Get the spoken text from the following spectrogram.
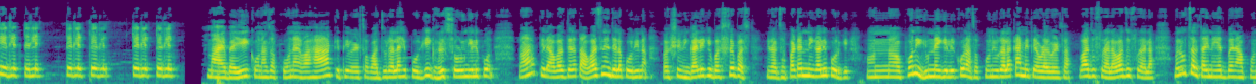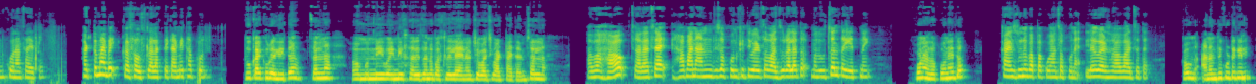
टिरलिक टिरलिक टिरलिक टिरलिक टिरलिक टिरलिक. माय बाई कोणाचा फोन आहे वा हा किती वेळचा बाजूला ही पोरगी? घरीच सोडून गेली फोन. हां तिला आवाज दिला तर आवाज नाही दिला पोरीनं. अशी निघाली की बस रे बस. तिला झपाट्याने निघाली पोरगी. फोन घेऊन नाही गेली. कोणाचा फोन उराला काय माहिती एवढ्या वेळचा? वाज दुसऱ्याला वाज दुसऱ्याला. मला उचलता नाही येत बाई ना फोन. कोणाचा येतं हट्ट माय बाई कसा उचला लागते काय मी फोन? तू काय करू राहिली इथं? चल ना. मुन्नी वहिनी सगळेजण बसलेले आहे ना जेवाची वाट पाहतात चल ना. अव हा चालायचा आहे. हा पान आनंदीचा फोन किती वेळचा बाजूला आला तर मला उचलता येत नाही. कोणाचा फोन आहे तर काय जुनं बापा कोणाचा फोन आहे? लय वेळचा आवाज जात आहे काहून? आनंदी कुठे गेली?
